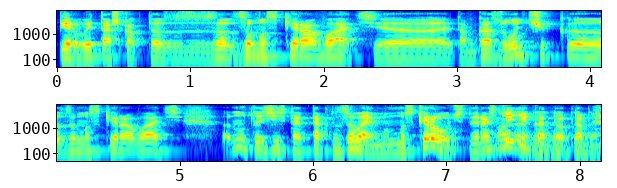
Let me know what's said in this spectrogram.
первый этаж как-то за замаскировать, э, там газончик э, замаскировать, ну то есть есть так, так называемые маскировочные растения, ну, да, которые да, да, там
